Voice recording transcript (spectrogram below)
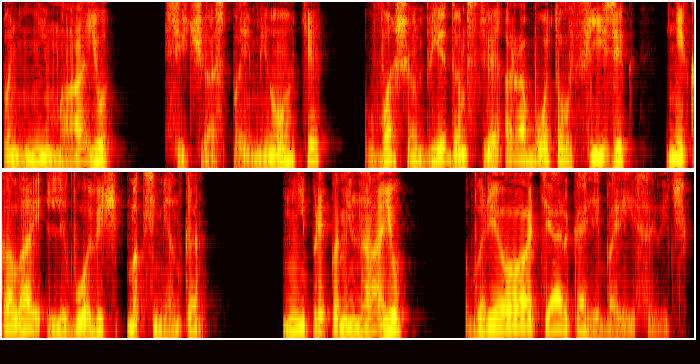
понимаю», Сейчас поймете. В вашем ведомстве работал физик Николай Львович Максименко. Не припоминаю? Врете, Аркадий Борисович.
